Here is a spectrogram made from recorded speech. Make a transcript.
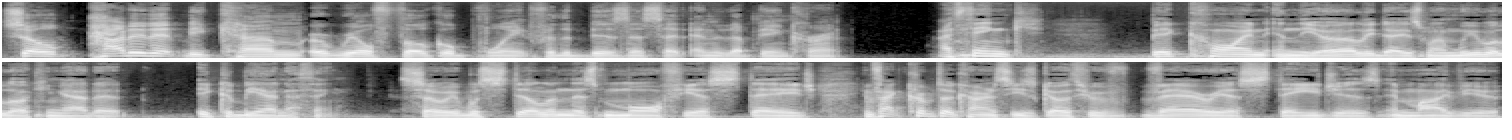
So how did it become a real focal point for the business that ended up being current? I think Bitcoin in the early days when we were looking at it, it could be anything. So it was still in this Morpheus stage. In fact, cryptocurrencies go through various stages, in my view,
